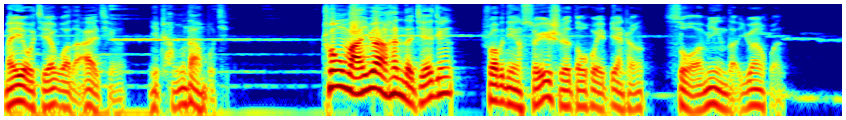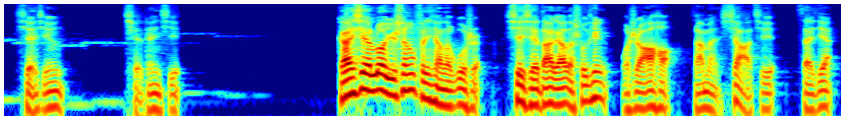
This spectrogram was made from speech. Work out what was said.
没有结果的爱情你承担不起。充满怨恨的结晶，说不定随时都会变成索命的冤魂。且行且珍惜。感谢骆玉生分享的故事，谢谢大家的收听，我是阿浩，咱们下期再见。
